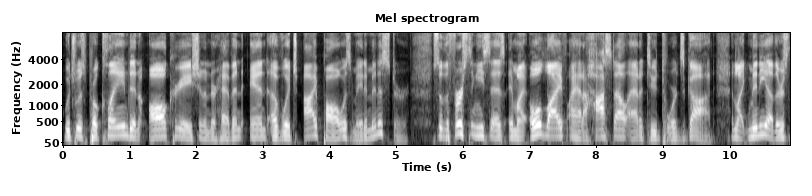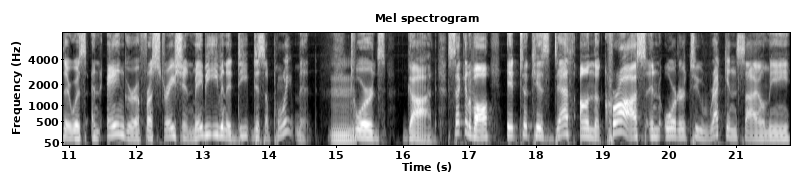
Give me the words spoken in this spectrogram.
which was proclaimed in all creation under heaven, and of which I, Paul, was made a minister. So the first thing he says, in my old life, I had a hostile attitude towards God. And like many others, others, there was an anger, a frustration, maybe even a deep disappointment mm. towards God. Second of all, it took his death on the cross in order to reconcile me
